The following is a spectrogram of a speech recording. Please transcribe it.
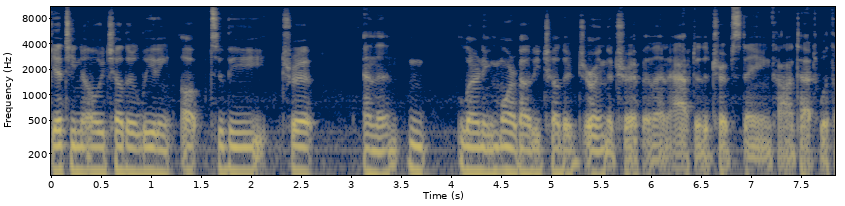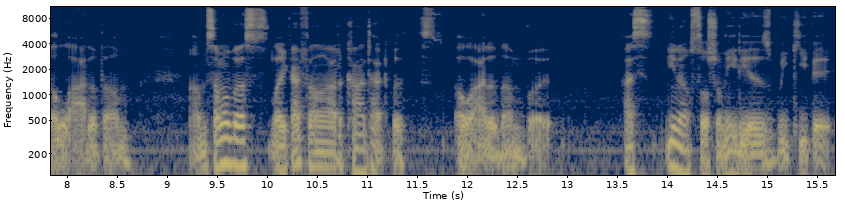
get to know each other leading up to the trip and then learning more about each other during the trip and then after the trip staying in contact with a lot of them um, some of us like i fell out of contact with a lot of them, but I, you know, social medias, we keep it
